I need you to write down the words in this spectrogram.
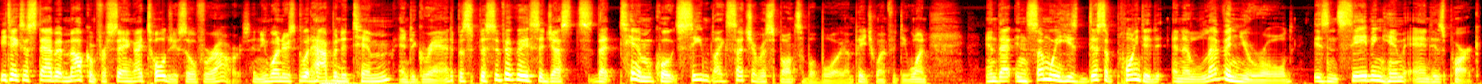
He takes a stab at Malcolm for saying, I told you so for hours. And he wonders what happened to Tim and to Grant, but specifically suggests that Tim, quote, seemed like such a responsible boy on page 151, and that in some way he's disappointed an 11 year old isn't saving him and his park.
